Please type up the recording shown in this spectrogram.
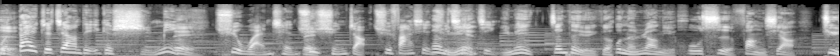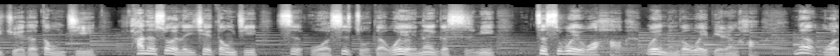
我带着这样的一个使命去完成、去寻找、去发现、去前进。里面真的有一个不能让你忽视、放下、拒绝的动机。他的所有的一切动机是：我是主的，我有那个使命，这是为我好，我也能够为别人好。那我。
